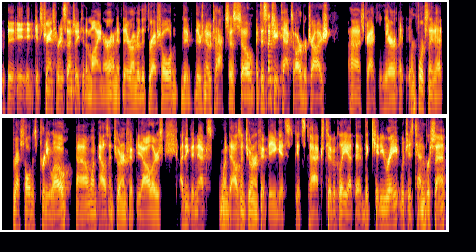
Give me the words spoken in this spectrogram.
it, it, gets transferred essentially to the minor, and if they're under the threshold, there's no taxes. So it's essentially a tax arbitrage uh, strategy here. Unfortunately, that threshold is pretty low, uh, one thousand two hundred fifty dollars. I think the next one thousand two hundred fifty gets gets taxed typically at the the kiddie rate, which is ten percent.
